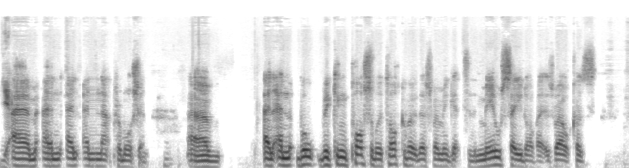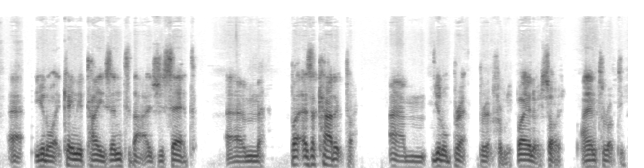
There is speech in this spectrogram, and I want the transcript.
Yeah. um, and, and, and that promotion. Um, and and we'll, we can possibly talk about this when we get to the male side of it as well, because, uh, you know, it kind of ties into that, as you said. Um, but as a character, um, you know, Britt, Britt for me. But anyway, sorry, I interrupted.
